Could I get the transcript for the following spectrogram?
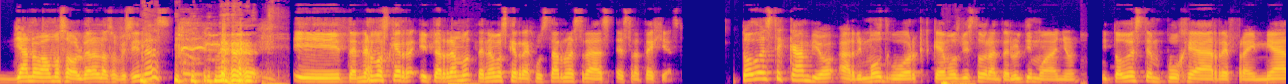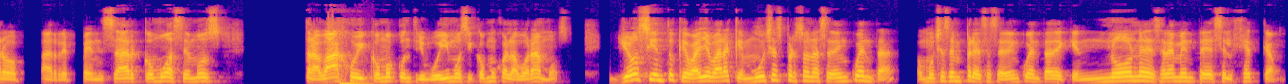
ya no vamos a volver a las oficinas y, tenemos que, y tenemos que reajustar nuestras estrategias. Todo este cambio a remote work que hemos visto durante el último año y todo este empuje a reframear o a repensar cómo hacemos trabajo y cómo contribuimos y cómo colaboramos, yo siento que va a llevar a que muchas personas se den cuenta o muchas empresas se den cuenta de que no necesariamente es el headcount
